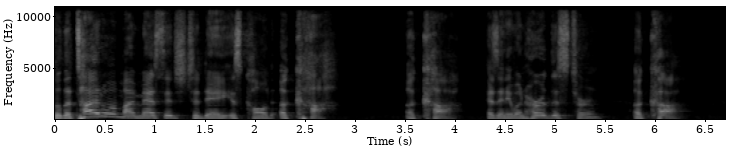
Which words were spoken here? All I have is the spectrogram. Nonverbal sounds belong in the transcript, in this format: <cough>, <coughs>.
So the title of my message today is called Akah. Akah. Has anyone heard this term? Akah.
